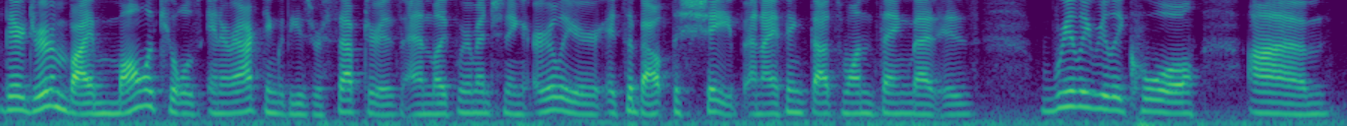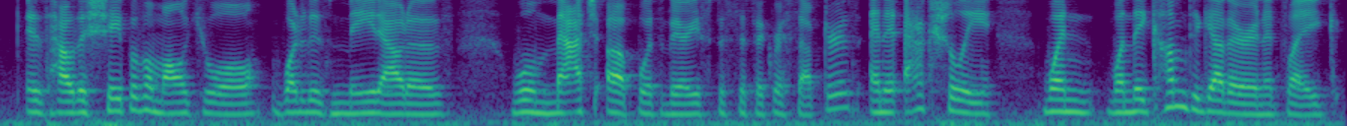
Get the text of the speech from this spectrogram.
they're driven by molecules interacting with these receptors. And like we were mentioning earlier, it's about the shape. And I think that's one thing that is really really cool. Um, is how the shape of a molecule, what it is made out of, will match up with very specific receptors. And it actually, when when they come together, and it's like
